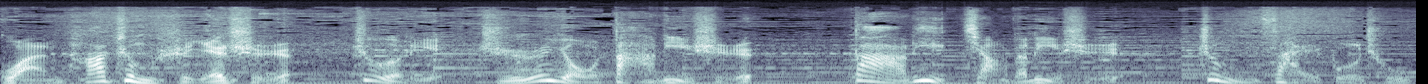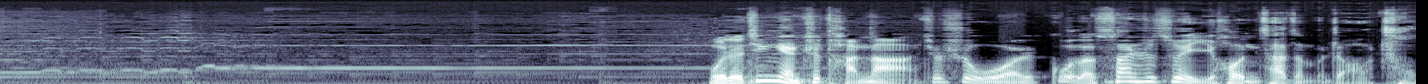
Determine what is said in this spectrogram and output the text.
管他正史野史，这里只有大历史，大力讲的历史正在播出。我的经验之谈呐，就是我过了三十岁以后，你猜怎么着？歘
